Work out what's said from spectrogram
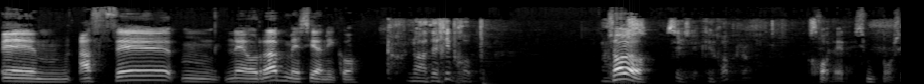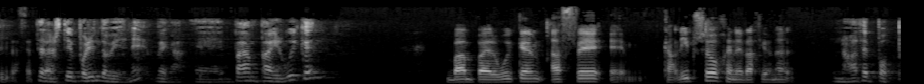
Em, hace mm, neorrap mesiánico. No, hace hip hop. Vamos. ¿Solo? Sí, sí, hip hop. rock. Joder, es imposible Te la estoy poniendo bien, ¿eh? Venga, eh, Vampire Weekend. Vampire Weekend hace em, calipso generacional. No, hace pop.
